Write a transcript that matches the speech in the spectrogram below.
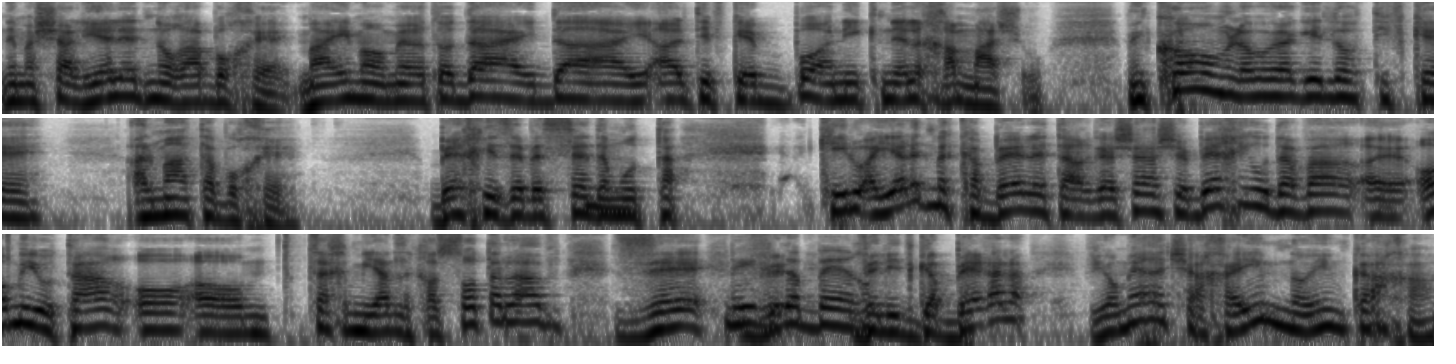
למשל, ילד נורא בוכה, מה האמא אומרת לו, די, די, אל תבכה, בוא, אני אקנה לך משהו. במקום לבוא ולהגיד לו, תבכה, על מה אתה בוכה? בכי זה בסדר, Mm. מותר. כאילו, הילד מקבל את ההרגשה שבכי הוא דבר אה, או מיותר, או, או צריך מיד לכסות עליו, זה... להתגבר. ו- ולהתגבר עליו. והיא אומרת שהחיים בנויים ככה,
